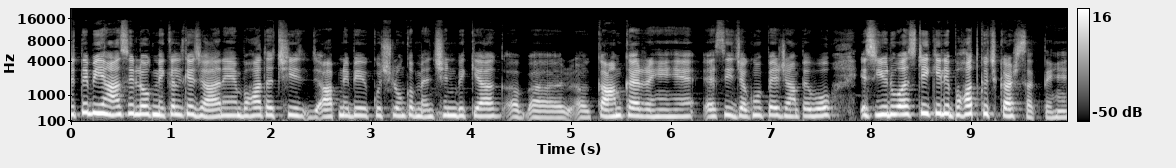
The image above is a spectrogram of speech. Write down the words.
جتنے بھی یہاں سے لوگ نکل کے جا رہے ہیں بہت اچھی آپ نے بھی کچھ لوگوں کو مینشن بھی کیا کام کر رہے ہیں ایسی جگہوں پہ جہاں پہ وہ اس یونیورسٹی کے لیے بہت کچھ کر سکتے ہیں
